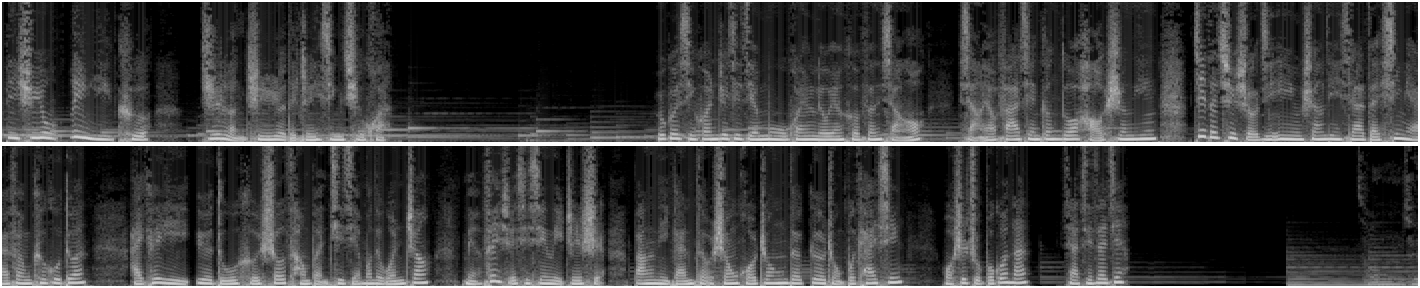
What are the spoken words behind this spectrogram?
必须用另一颗知冷知热的真心去换。如果喜欢这期节目，欢迎留言和分享哦。想要发现更多好声音，记得去手机应用商店下载西米 FM 客户端。还可以阅读和收藏本期节目的文章，免费学习心理知识，帮你赶走生活中的各种不开心。我是主播郭楠，下期再见。从前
